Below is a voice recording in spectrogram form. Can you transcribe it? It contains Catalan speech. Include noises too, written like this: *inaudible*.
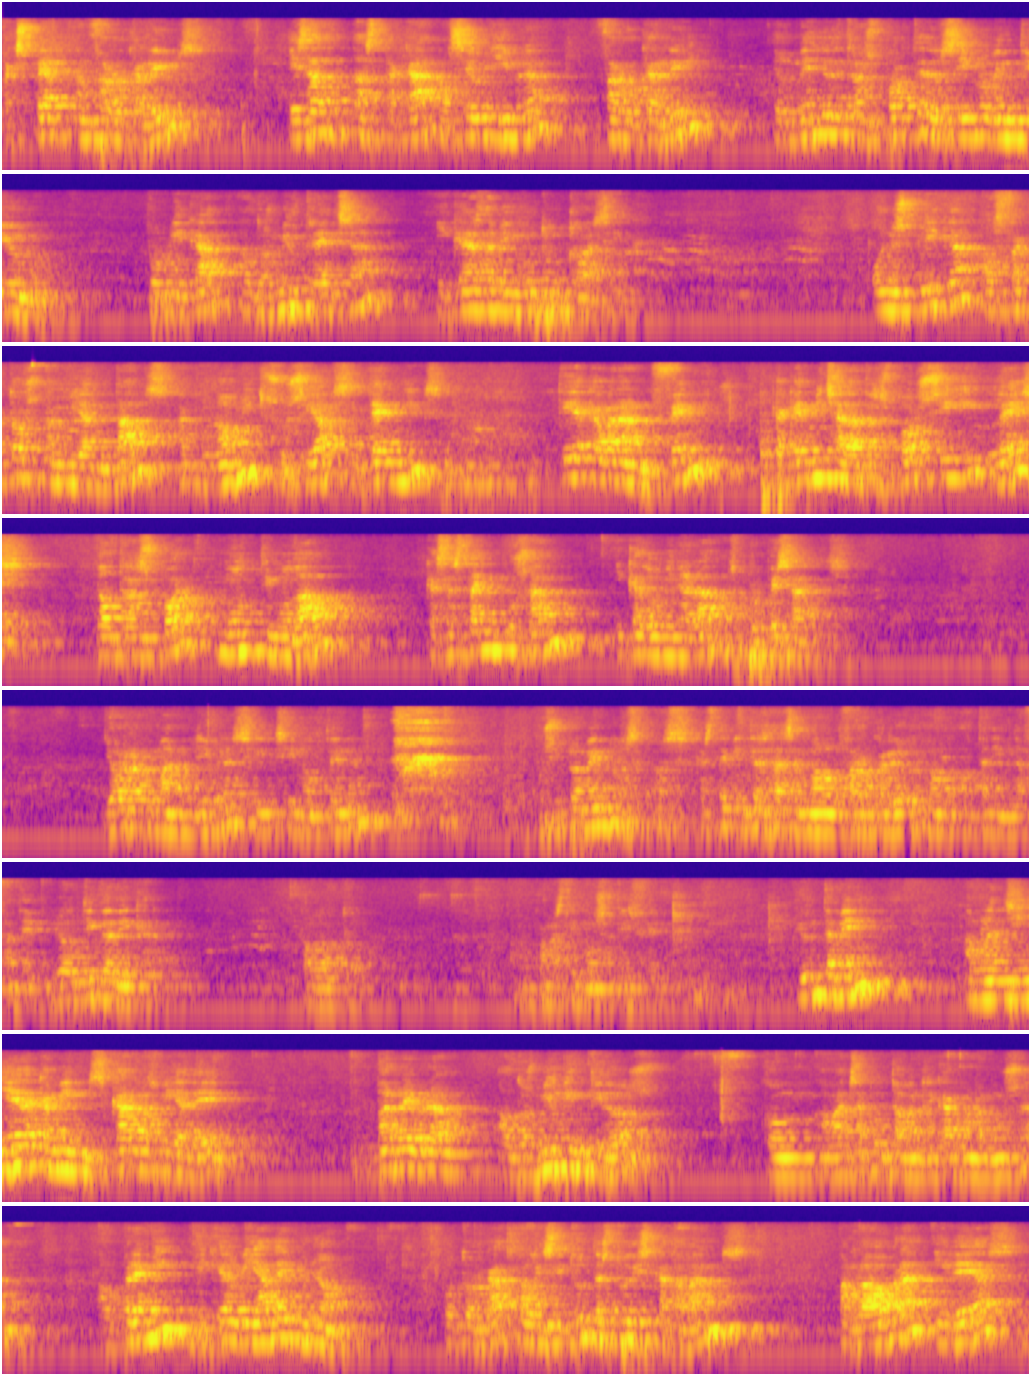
expert en ferrocarrils, és a destacar el seu llibre Ferrocarril, el medio de transporte del siglo XXI, publicat el 2013 i que ha esdevingut un clàssic, on explica els factors ambientals, econòmics, socials i tècnics que acabaran fent que aquest mitjà de transport sigui l'eix del transport multimodal que s'està imposant i que dominarà els propers anys. Jo recomano el llibre, si, si no el tenen possiblement els, que estem interessats en el ferrocarril el, el tenim de fa temps. Jo el tinc dedicat per l'autor, amb el qual estic molt satisfet. Juntament amb l'enginyer de camins Carles Viader, va rebre el 2022, com abans apuntava en Ricard Bonamusa, el Premi Miquel Viada i Bunyol, otorgat per l'Institut d'Estudis Catalans per l'obra Idees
